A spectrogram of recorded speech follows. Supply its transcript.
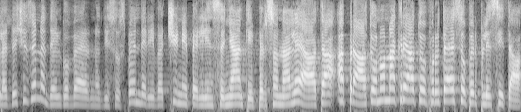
La decisione del governo di sospendere i vaccini per gli insegnanti e il personale ATA a Prato non ha creato proteste o perplessità,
